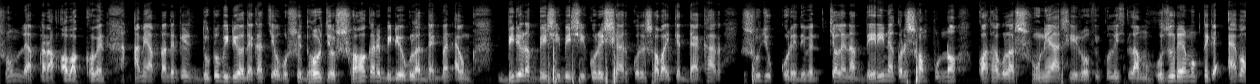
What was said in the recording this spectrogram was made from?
শুনলে আপনারা অবাক হবেন। আমি আপনাদেরকে দুটো ভিডিও দেখাচ্ছি, অবশ্যই ধৈর্য সহকারে ভিডিওগুলো দেখবেন এবং ভিডিওটা বেশি বেশি করে শেয়ার করে সবাইকে দেখার সুযোগ করে দিবেন। চলেন আর দেরি না করে সম্পূর্ণ কথাগুলো শুনে আসি রফিকুল ইসলাম হুজুরের মুখ থেকে এবং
